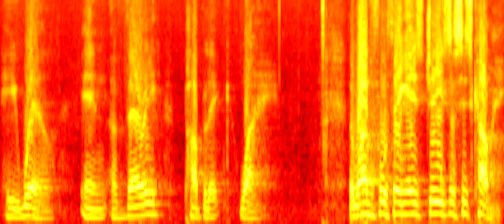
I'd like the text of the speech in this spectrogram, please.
he will in a very public way. The wonderful thing is Jesus is coming.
